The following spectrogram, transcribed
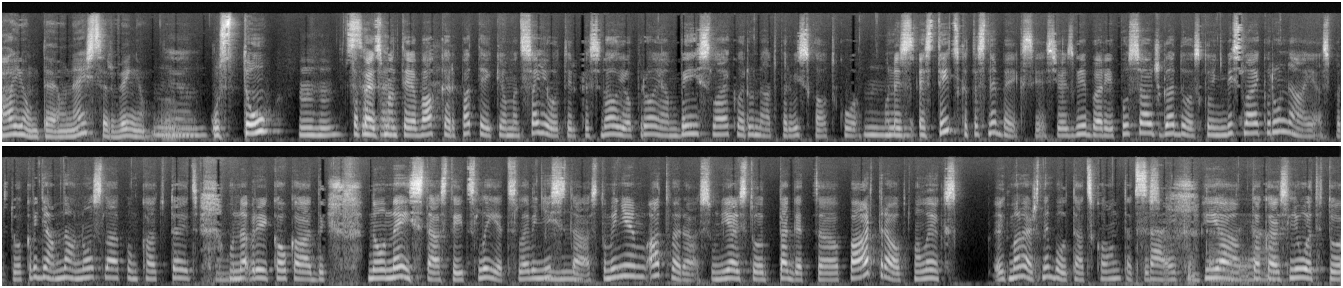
pajumtē, un es ar viņu Jā. uz tu Mm -hmm. Tāpēc Super. man tie vakari patīk, jo man sajūta ir, ka es vēl joprojām bijis laika runāt par visu kaut ko. Mm -hmm. Un es, es ticu, ka tas nebeigsies, jo es gribu arī pusauģu gados, ka viņi visu laiku runājās par to, ka viņām nav noslēpuma, kā tu teici, mm -hmm. un arī kaut kādi no nu, neizstāstītas lietas, lai viņi mm -hmm. izstāsta. Viņiem atverās, un ja es to tagad uh, pārtrauktu, man liekas, man vairs nebūtu tāds kontakts. Saikni, tāda, jā, jā, tā kā es ļoti to,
